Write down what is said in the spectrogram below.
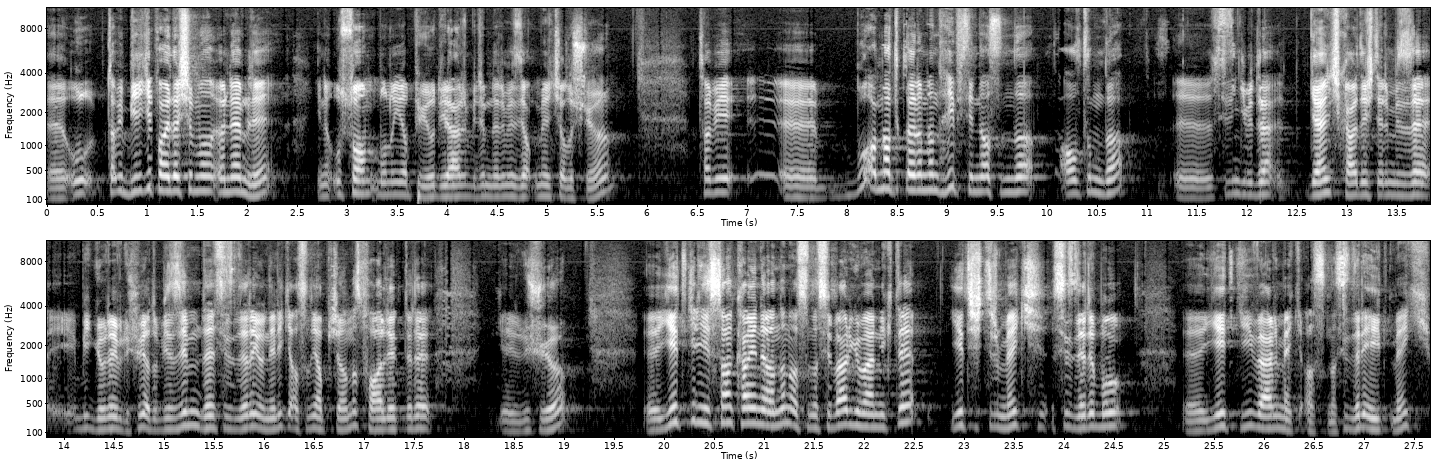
Ee, o, tabii bilgi paylaşımı önemli. Yine USOM bunu yapıyor, diğer birimlerimiz yapmaya çalışıyor. Tabii e, bu anlattıklarımın hepsinin aslında altında e, sizin gibi de genç kardeşlerimize bir görev düşüyor ya da bizim de sizlere yönelik aslında yapacağımız faaliyetlere e, düşüyor. E, yetkin insan kaynağının aslında siber güvenlikte yetiştirmek, sizlere bu e, yetkiyi vermek aslında, sizleri eğitmek.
